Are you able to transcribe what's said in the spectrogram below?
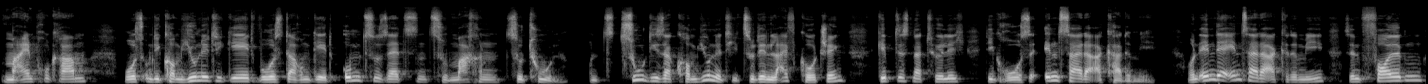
mein Programm, wo es um die Community geht, wo es darum geht, umzusetzen, zu machen, zu tun. Und zu dieser Community, zu den Live-Coaching, gibt es natürlich die große Insider Akademie. Und in der Insider Akademie sind Folgen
